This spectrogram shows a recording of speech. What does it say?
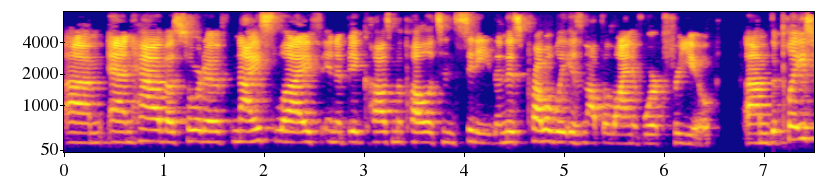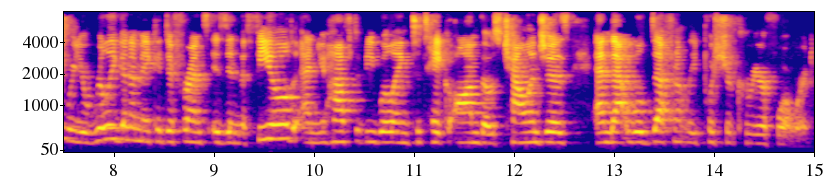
um, and have a sort of nice life in a big cosmopolitan city, then this probably is not the line of work for you. Um, the place where you're really going to make a difference is in the field, and you have to be willing to take on those challenges, and that will definitely push your career forward.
